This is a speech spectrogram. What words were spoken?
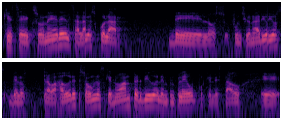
que se exonere el salario escolar de los funcionarios, de los trabajadores, son los que no han perdido el empleo, porque el Estado eh,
